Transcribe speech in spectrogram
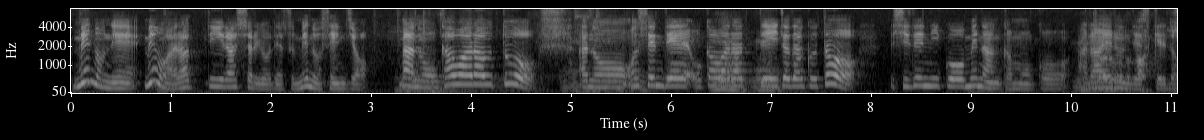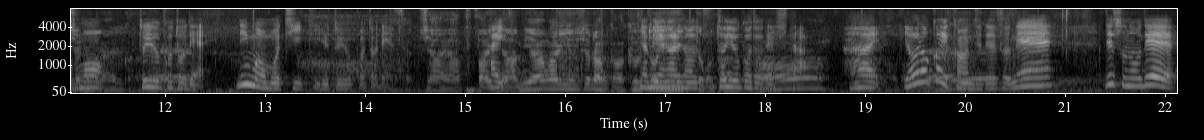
目のね目を洗っていらっしゃるようです。目の洗浄。まあ、あのお顔を洗うとあの温泉でお顔を洗っていただくと自然にこう目なんかもこううん洗えるんですけれどもということでにも用いているということです。じゃあやっぱはい。り病み上がりの人なんかが来るとい病み上がりのということでした。はい、柔らかい感じですね。ですので、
